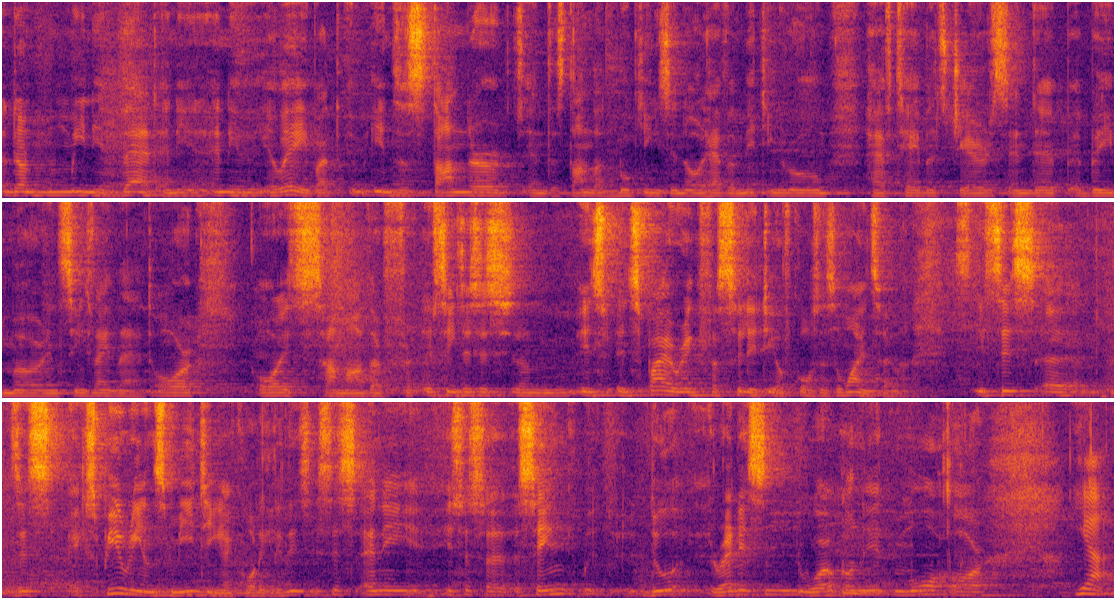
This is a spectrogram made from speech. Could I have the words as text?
I don't mean it bad any any way but in the standard and the standard bookings you know have a meeting room have tables chairs and a, a beamer and things like that. Or or it's some other. I think this is um, inspiring facility. Of course, as a wine cellar. Is this uh, this experience meeting? I call it. Is, is this any? Is this a, thing? Do Radisson work on it more or? Yeah,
